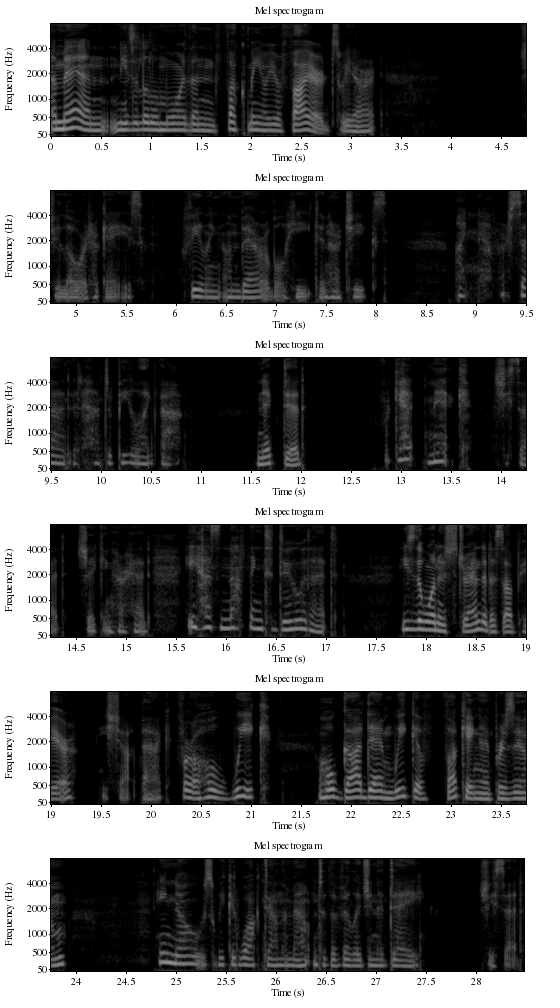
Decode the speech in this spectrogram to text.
A man needs a little more than fuck me or you're fired, sweetheart. She lowered her gaze, feeling unbearable heat in her cheeks. I never said it had to be like that. Nick did. Forget Nick, she said, shaking her head. He has nothing to do with it. He's the one who stranded us up here, he shot back, for a whole week. A whole goddamn week of fucking, I presume. He knows we could walk down the mountain to the village in a day, she said,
